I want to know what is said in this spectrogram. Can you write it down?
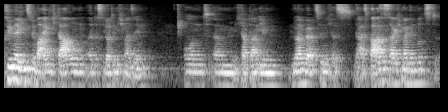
primär ging es mir aber eigentlich darum, äh, dass die Leute mich mal sehen. Und ähm, ich habe dann eben LearnWeb ziemlich als, ja, als Basis, sage ich mal, genutzt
